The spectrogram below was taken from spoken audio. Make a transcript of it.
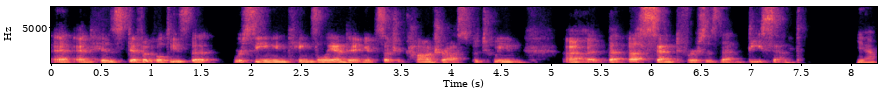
and, and his difficulties that we're seeing in king's landing. It's such a contrast between uh, that ascent versus that descent. Yeah.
